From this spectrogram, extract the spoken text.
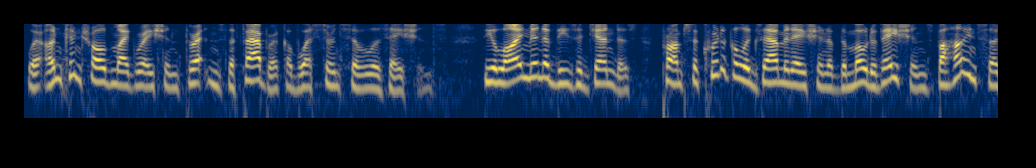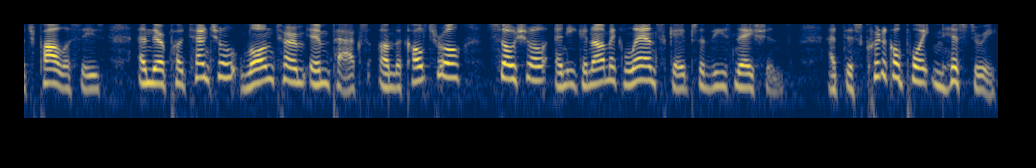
where uncontrolled migration threatens the fabric of Western civilizations. The alignment of these agendas prompts a critical examination of the motivations behind such policies and their potential long term impacts on the cultural, social, and economic landscapes of these nations. At this critical point in history,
